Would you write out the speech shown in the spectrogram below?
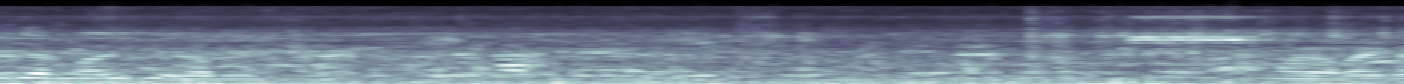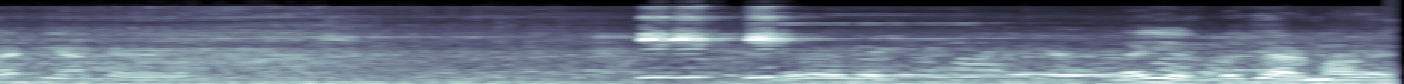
બજારમાં આવી ગયા મારા ભાઈ ગાડી હાંકે બરાબર. જઈએ બજારમાં આવે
